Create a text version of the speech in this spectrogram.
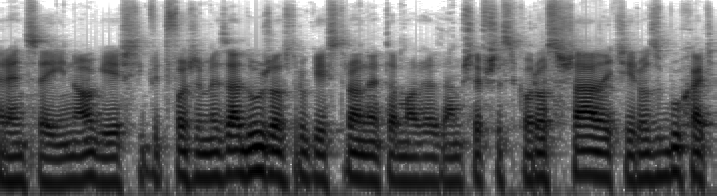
ręce i nogi. Jeśli wytworzymy za dużo z drugiej strony, to może nam się wszystko rozszaleć i rozbuchać.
